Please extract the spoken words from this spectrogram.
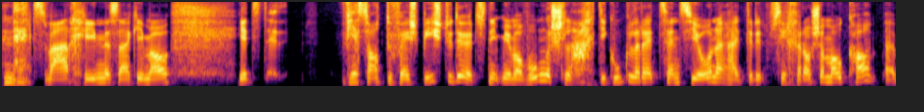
Netzwerken, sage ich mal. Jetzt, äh, wie sattelfest bist du dort? Es nimmt mir mal Wunder, schlechte Google-Rezensionen hat er sicher auch schon mal gehabt. Äh,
